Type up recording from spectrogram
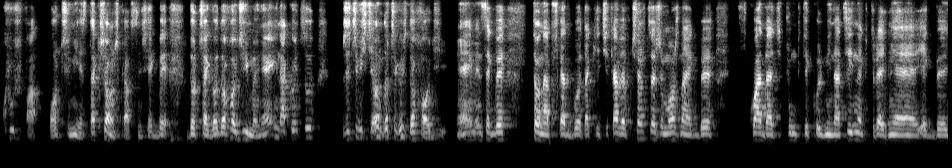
kurwa, o czym jest ta książka? W sensie jakby do czego dochodzimy, nie? I na końcu rzeczywiście on do czegoś dochodzi, nie? Więc jakby to na przykład było takie ciekawe w książce, że można jakby wkładać punkty kulminacyjne, które nie jakby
